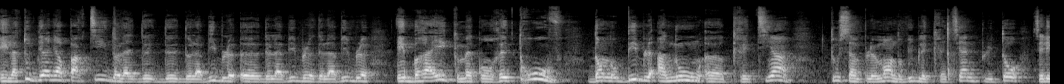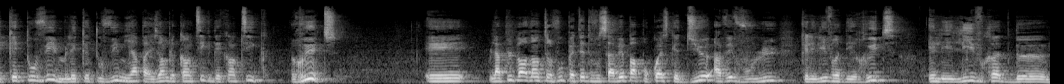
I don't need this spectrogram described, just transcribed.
Et la toute dernière partie de la, de, la Bible, euh, de la Bible, de la Bible hébraïque, mais qu'on retrouve dans nos Bibles à nous euh, chrétiens, tout simplement, nos Bibles chrétiennes plutôt, c'est les Ketuvim. Les Ketuvim, il y a par exemple le Cantique des Cantiques, Ruth. Et la plupart d'entre vous, peut-être, vous ne savez pas pourquoi est-ce que Dieu avait voulu que les livres des Ruth et les livres de,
